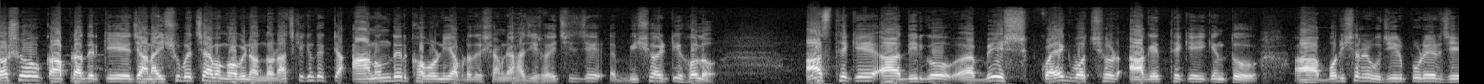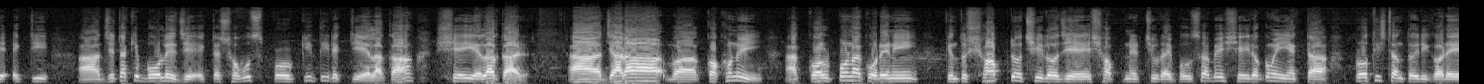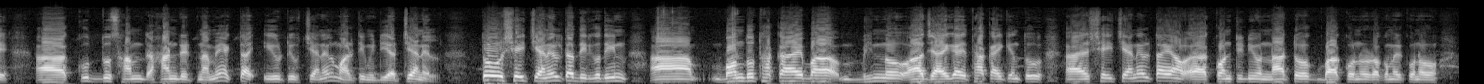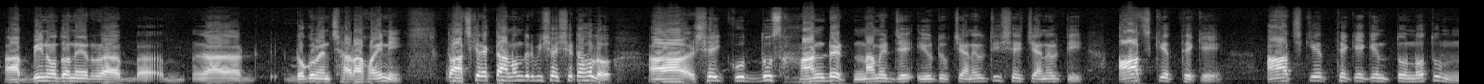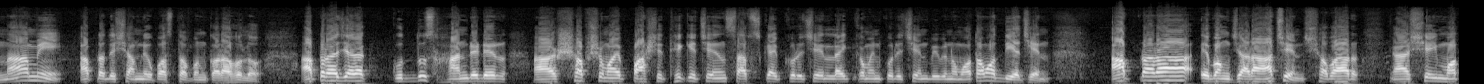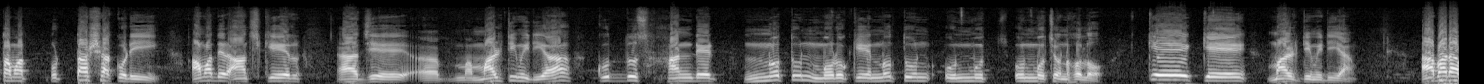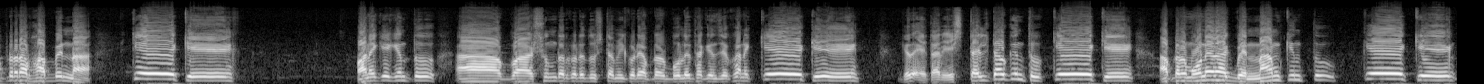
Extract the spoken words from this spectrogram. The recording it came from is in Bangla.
দর্শক, আপনাদেরকে জানাই শুভেচ্ছা এবং অভিনন্দন। আজকে কিন্তু একটা আনন্দের খবর নিয়ে আপনাদের সামনে হাজির হয়েছি যে বিষয়টি হলো, আজ থেকে দীর্ঘ বেশ কয়েক বছর আগের থেকেই কিন্তু বরিশালের উজিরপুরের যে একটি যেটাকে বলে যে একটা সবুজ প্রকৃতির একটি এলাকা, সেই এলাকার যারা কখনোই কল্পনা করেনি কিন্তু স্বপ্ন ছিল যে স্বপ্নের চূড়ায় পৌঁছাবে। সেই রকমই একটা প্রতিষ্ঠান তৈরি করে কুদ্দুস হান্ড্রেড নামে একটা ইউটিউব চ্যানেল, মাল্টিমিডিয়ার চ্যানেল। তো সেই চ্যানেলটা দীর্ঘদিন বন্ধ থাকায় বা ভিন্ন জায়গায় থাকায় কিন্তু সেই চ্যানেলটায় কন্টিনিউ নাটক বা কোনো রকমের কোনো বিনোদনের ডকুমেন্ট ছাড়া হয়নি। তো আজকের একটা আনন্দের বিষয় সেটা হলো সেই কুদ্দুস হান্ড্রেড নামের যে ইউটিউব চ্যানেলটি, সেই চ্যানেলটি আজকের থেকে আজকের থেকে কিন্তু নতুন নামে আপনাদের সামনে উপস্থাপন করা হলো। আপনারা যারা কুদ্দুস হান্ড্রেডের সব সময় পাশে থেকেছেন, সাবস্ক্রাইব করেছেন, লাইক কমেন্ট করেছেন, বিভিন্ন মতামত দিয়েছেন, আপনারা এবং যারা আছেন সবার সেই মতামত প্রত্যাশা করি আমাদের আজকের যে মাল্টিমিডিয়া কুদ্দুস হান্ড্রেড নতুন মোড়কে নতুন উন্মোচ- উন্মোচন হলো। কে কে মাল্টিমিডিয়া? আবার আপনারা ভাববেন না, কে কে? অনেকে কিন্তু সুন্দর করে দুষ্টামি করে আপনার বলে থাকেন যে, ওখানে কে কে? এটার স্টাইলটাও কিন্তু কে কে? আপনার মনে রাখবেন, নাম কিন্তু কে কে?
